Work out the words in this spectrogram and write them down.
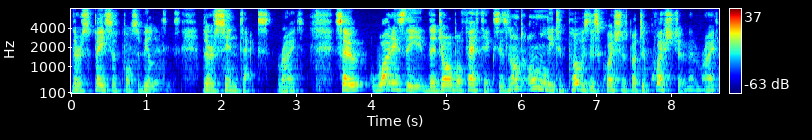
their space of possibilities, their syntax, right? So what is the, the job of ethics? It's not only to pose these questions, but to question them, right?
